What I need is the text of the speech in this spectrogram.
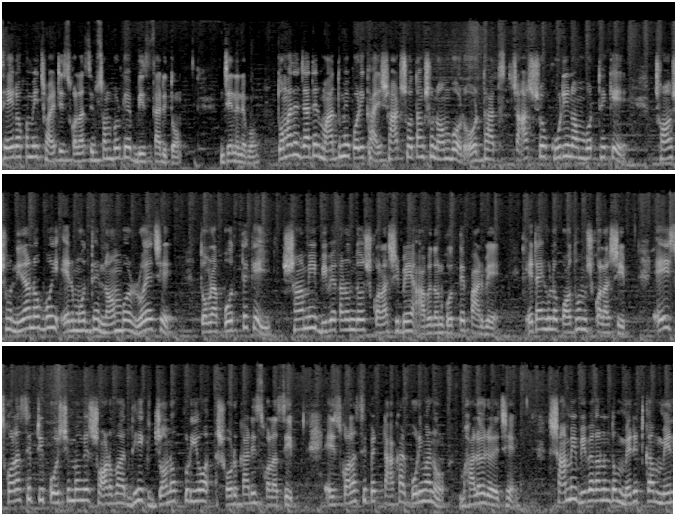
সেই রকমই ছয়টি স্কলারশিপ সম্পর্কে বিস্তারিত জেনে নেব। তোমাদের যাদের মাধ্যমিক পরীক্ষায় ষাট শতাংশ নম্বর অর্থাৎ চারশো কুড়ি নম্বর থেকে ছশো নিরানব্বই এর মধ্যে নম্বর রয়েছে, তোমরা প্রত্যেকেই স্বামী বিবেকানন্দ স্কলারশিপে আবেদন করতে পারবে। এটাই হলো প্রথম স্কলারশিপ এই স্কলারশিপটি পশ্চিমবঙ্গের সর্বাধিক জনপ্রিয় সরকারি স্কলারশিপ এই স্কলারশিপের টাকার পরিমাণও ভালোই রয়েছে। Swami Vivekananda merit cum means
